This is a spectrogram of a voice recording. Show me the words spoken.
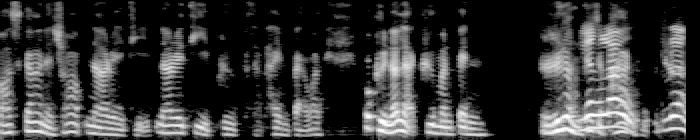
ออสการ์เนี่ยชอบ narrative narrative คือภาษาไทยมันแปลว่า ก็คือนั่นแหละคือมันเป็นเรื่องที่จะพาดหัวเรื่อง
